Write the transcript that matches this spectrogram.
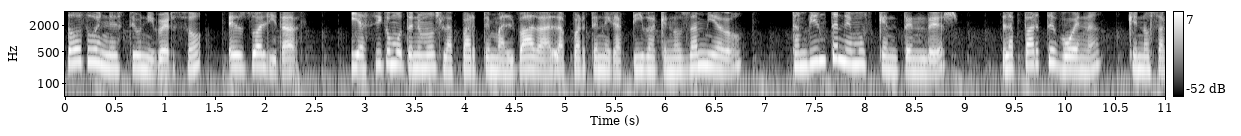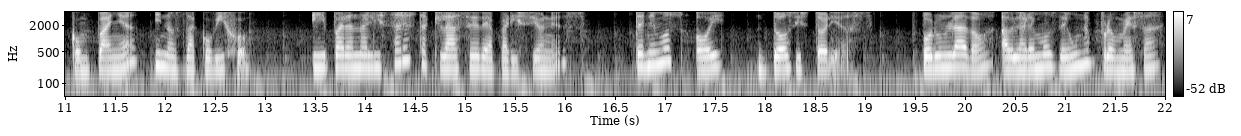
todo en este universo es dualidad. Y así como tenemos la parte malvada, la parte negativa que nos da miedo, también tenemos que entender la parte buena que nos acompaña y nos da cobijo. Y para analizar esta clase de apariciones, tenemos hoy dos historias. Por un lado, hablaremos de una promesa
